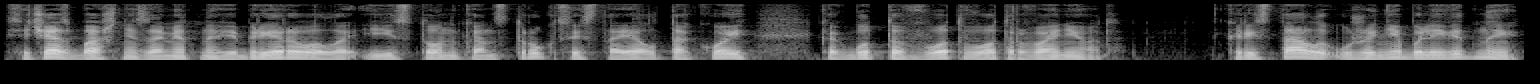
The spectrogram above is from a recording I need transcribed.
Сейчас башня заметно вибрировала, и стон конструкции стоял такой, как будто вот-вот рванет. Кристаллы уже не были видны,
